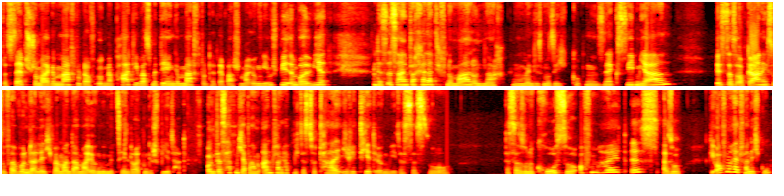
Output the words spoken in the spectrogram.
das selbst schon mal gemacht oder auf irgendeiner Party was mit denen gemacht oder der war schon mal irgendwie im Spiel involviert. Das ist einfach relativ normal und nach, Moment, jetzt muss ich gucken, sechs, sieben Jahren ist das auch gar nicht so verwunderlich, wenn man da mal irgendwie mit zehn Leuten gespielt hat. Und das hat mich aber am Anfang, hat mich das total irritiert irgendwie, dass das so, dass da so eine große Offenheit ist. Also die Offenheit fand ich gut,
